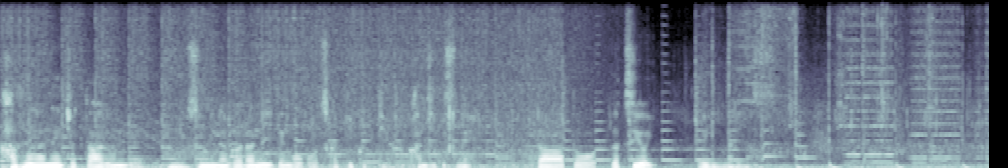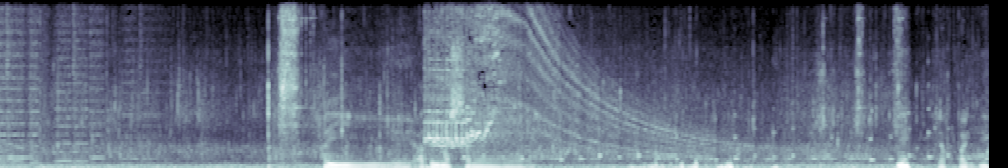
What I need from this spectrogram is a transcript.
風がねちょっとあるんで様子見ながら2.5号を使っていくっていう感じですね。ダートが強い泳ぎになります。はい当たりましたね。ねやっぱりね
